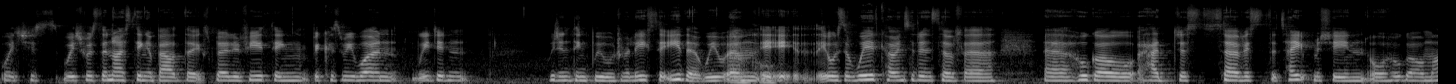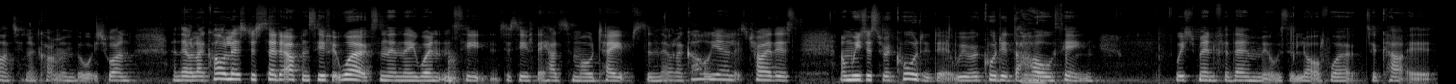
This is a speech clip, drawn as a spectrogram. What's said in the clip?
which is which was the nice thing about the exploded view thing because we weren't we didn't we didn't think we would release it either we Oh, um cool. it, it, it was a weird coincidence of uh, uh Hugo had just serviced the tape machine or Hugo or Martin I can't remember which one and they were like oh let's just set it up and see if it works. And then they went and see to see if they had some old tapes and they were like oh yeah let's try this. And we just recorded it. We recorded the Cool. whole thing which meant for them it was a lot of work to cut it.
